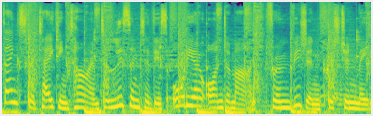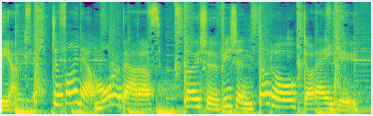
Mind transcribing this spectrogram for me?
Thanks for taking time to listen to this audio on demand from Vision Christian Media. To find out more about us, go to vision.org.au.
